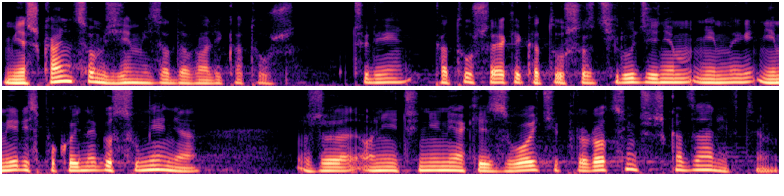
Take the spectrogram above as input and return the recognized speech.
mieszkańcom ziemi zadawali katusze. Czyli katusze, jakie katusze? Ci ludzie nie, nie, nie mieli spokojnego sumienia, że oni czynili jakieś zło i ci prorocy im przeszkadzali w tym.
